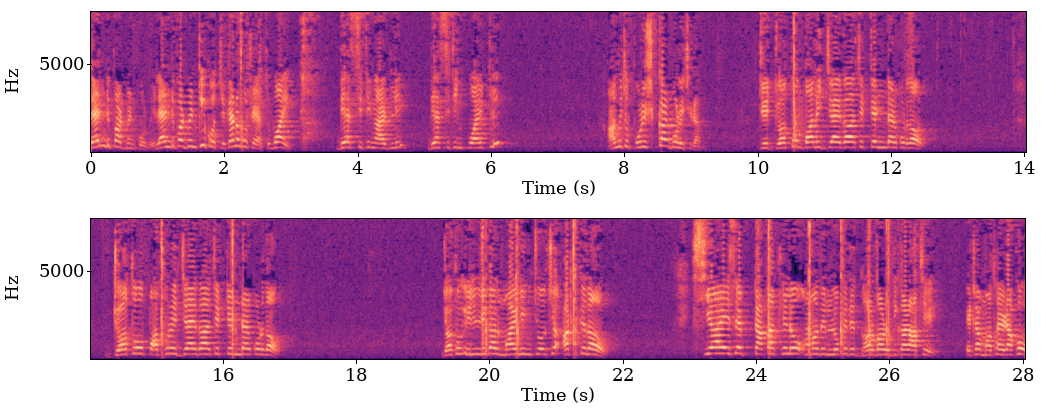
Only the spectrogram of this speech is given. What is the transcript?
ল্যান্ড ডিপার্টমেন্ট করবে। ল্যান্ড ডিপার্টমেন্ট কি করছে? কেন বসে আছে? Why they are sitting idly they are sitting quietly আমি তো পরিষ্কার বলেছিলাম যে যত বালির জায়গা আছে টেন্ডার করে দাও। যত পাথরের জায়গা আছে টেন্ডার করে দাও। যত ইল্লিগাল মাইনিং চলছে আটকে দাও। সিআইএসএফ টাকা খেলেও আমাদের লোকেদের ধরবার অধিকার আছে, এটা মাথায় রাখো।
